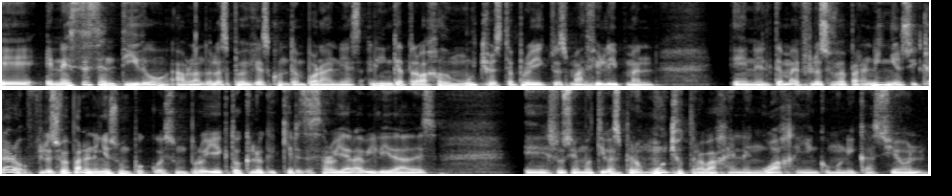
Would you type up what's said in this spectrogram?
Eh, en este sentido, hablando de las pedagogías contemporáneas, alguien que ha trabajado mucho este proyecto es Matthew Lipman en el tema de filosofía para niños. Y claro, filosofía para niños un poco es un proyecto que lo que quiere es desarrollar habilidades eh, socioemotivas, pero mucho trabaja en lenguaje y en comunicación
